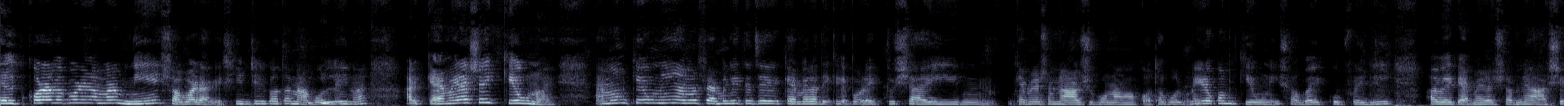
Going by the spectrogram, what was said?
হেল্প করার ব্যাপারে আমার মেয়ে সবার আগে। সিনটির কথা না বললেই নয়। আর ক্যামেরা সেই কেউ নয়। এমন কেউ নেই আমার ফ্যামিলিতে যে ক্যামেরা দেখলে পরে একটু শাই ক্যামেরার সামনে আসব না, কথা বলব না, এরকম কেউ নেই। সবাই খুব ফ্রেন্ডলি ভাবে ক্যামেরার সামনে আসে।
